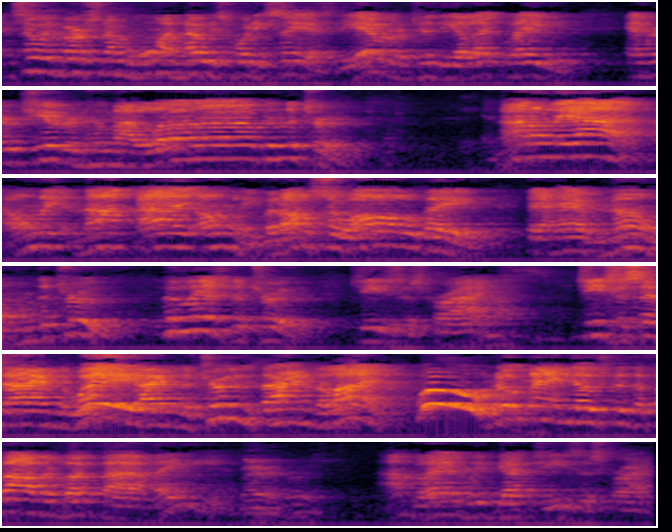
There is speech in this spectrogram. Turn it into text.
And so in verse number one, notice what he says. The elder to the elect lady and her children whom I love in the truth. And not only I, only not I only, but also all they that have known the truth. Who is the truth? Jesus Christ. Jesus said, I am the way, I am the truth, I am the life. Woo! No man goes to the Father but by me. I'm glad we've got Jesus Christ.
